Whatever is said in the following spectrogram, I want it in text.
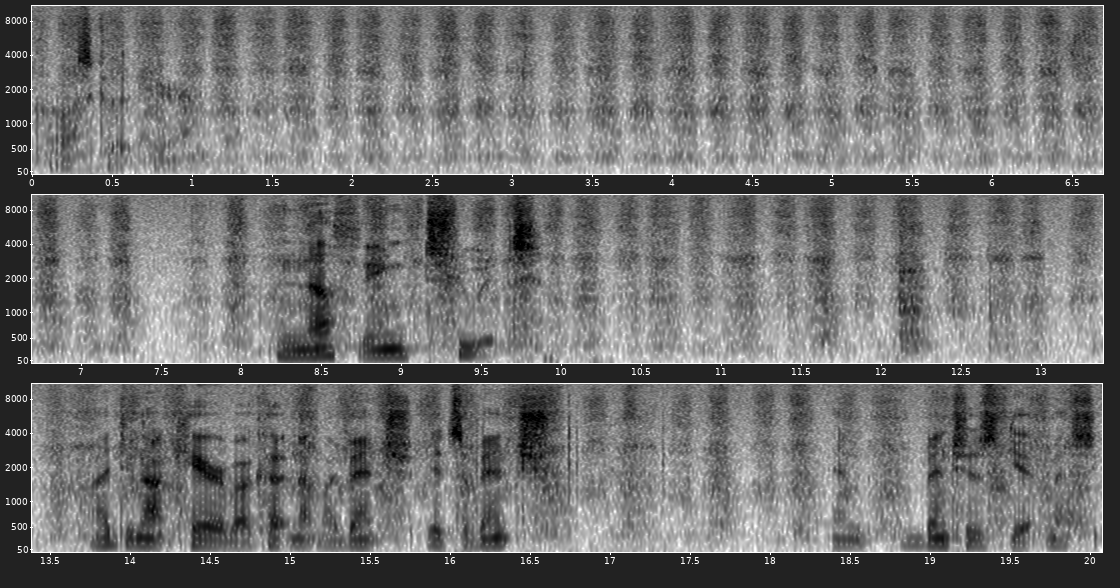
cross cut here. Nothing to it. I do not care about cutting up my bench. It's a bench, and benches get messy.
